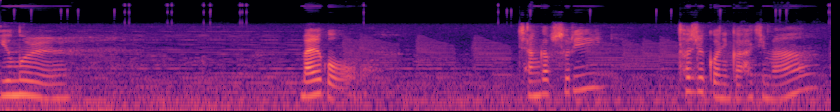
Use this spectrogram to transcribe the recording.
유물 말고 장갑 소리 터질 거니까 하지마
